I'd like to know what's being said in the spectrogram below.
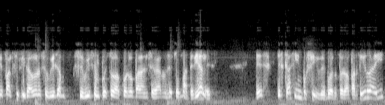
de falsificadores se hubiesen, se hubiesen puesto de acuerdo para entregarnos estos materiales. Es, es casi imposible, bueno, pero a partir de ahí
